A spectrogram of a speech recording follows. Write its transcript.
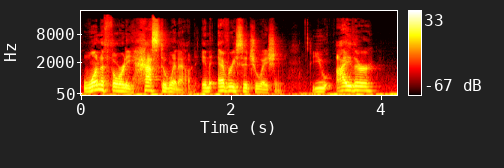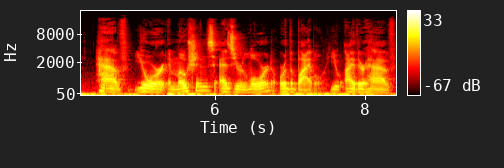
one authority has to win out in every situation. You either have your emotions as your Lord or the Bible. You either have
